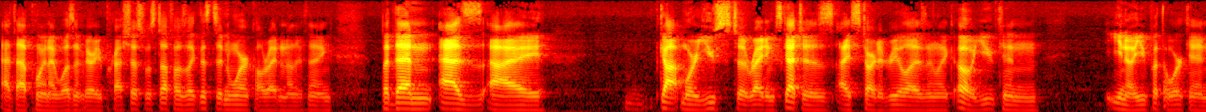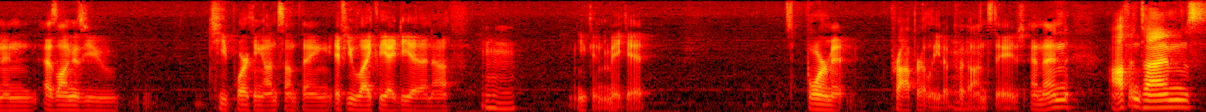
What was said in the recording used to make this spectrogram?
at that point I wasn't very precious with stuff. I was like, this didn't work. I'll write another thing. But then as I got more used to writing sketches, I started realizing like, oh, you can, you know, you put the work in, and as long as you keep working on something, if you like the idea enough, mm-hmm. you can make it form it properly to put mm-hmm. on stage. And then oftentimes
